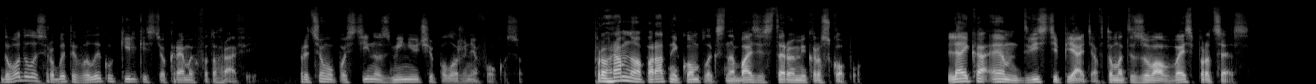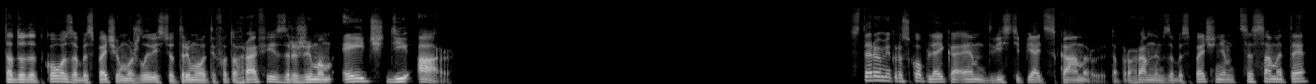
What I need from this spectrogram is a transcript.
доводилось робити велику кількість окремих фотографій, при цьому постійно змінюючи положення фокусу. Програмно-апаратний комплекс на базі стереомікроскопу. Ляйка М205 автоматизував весь процес та додатково забезпечив можливість отримувати фотографії з режимом HDR. Стереомікроскоп Ляйка М205 з камерою та програмним забезпеченням це саме те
